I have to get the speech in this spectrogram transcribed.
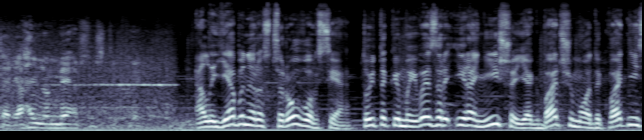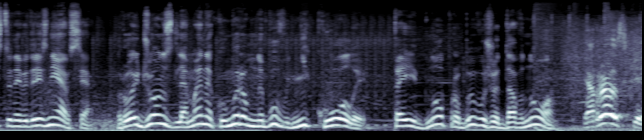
Це реально мерзості. Але я би не розчаровувався. Той таки Мейвезер і раніше, як бачимо, адекватністю не відрізнявся. Рой Джонс для мене кумиром не був ніколи. Та й дно пробив уже давно. Я русский.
